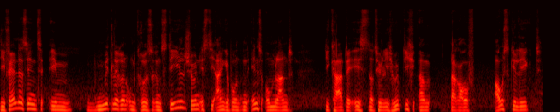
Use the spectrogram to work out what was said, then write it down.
Die Felder sind im mittleren und größeren Stil. Schön ist sie eingebunden ins Umland. Die Karte ist natürlich wirklich ähm, darauf ausgelegt,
